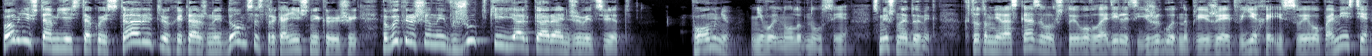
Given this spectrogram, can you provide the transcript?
Помнишь, там есть такой старый трехэтажный дом со строконечной крышей, выкрашенный в жуткий ярко-оранжевый цвет?» «Помню», – невольно улыбнулся я. «Смешной домик. Кто-то мне рассказывал, что его владелец ежегодно приезжает в Ехо из своего поместья,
